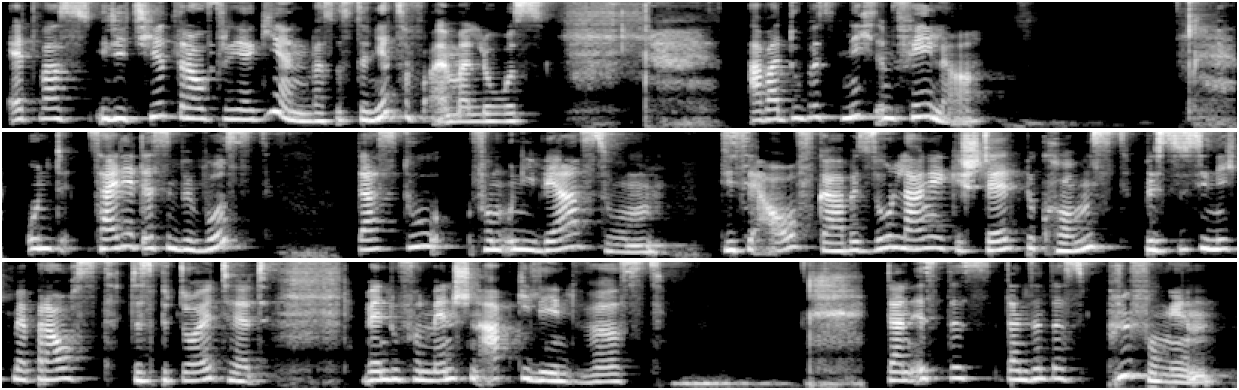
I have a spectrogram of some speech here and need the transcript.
etwas irritiert darauf reagieren. Was ist denn jetzt auf einmal los? Aber du bist nicht im Fehler. Und sei dir dessen bewusst, dass du vom Universum diese Aufgabe so lange gestellt bekommst, bis du sie nicht mehr brauchst. Das bedeutet, wenn du von Menschen abgelehnt wirst, dann ist es, dann sind das Prüfungen,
